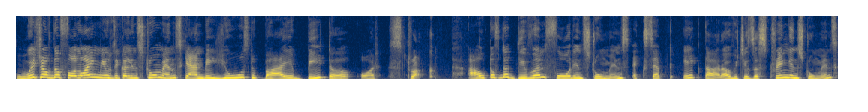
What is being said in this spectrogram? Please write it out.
which of the following musical instruments can be used by beater or struck? Out of the given four instruments except ektara which is a string instruments,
